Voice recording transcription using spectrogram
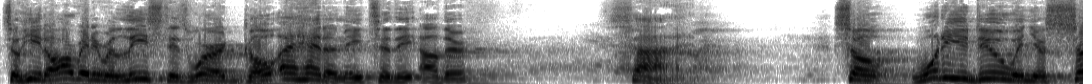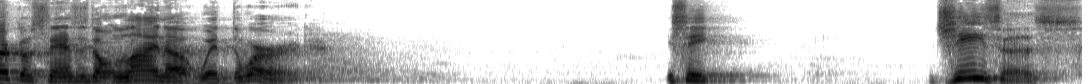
So he had already released his word, go ahead of me to the other side. So what do you do when your circumstances don't line up with the word? You see, Jesus,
